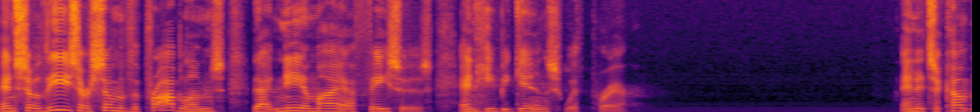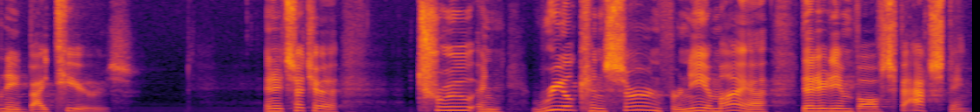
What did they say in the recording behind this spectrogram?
And so these are some of the problems that Nehemiah faces, and he begins with prayer. And it's accompanied by tears. And it's such a true and real concern for Nehemiah that it involves fasting.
